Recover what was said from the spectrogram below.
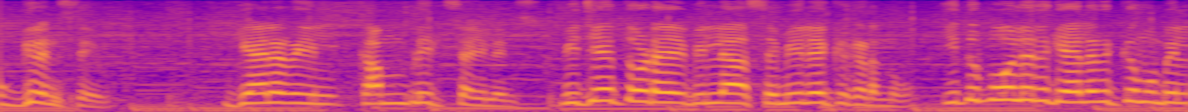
ഉഗ്രൻ സേവ് ഗാലറിയിൽ കംപ്ലീറ്റ് സൈലൻസ് വിജയത്തോടെ വില്ല സെമിയിലേക്ക് കടന്നു. ഇതുപോലൊരു ഗാലറിക്ക് മുമ്പിൽ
